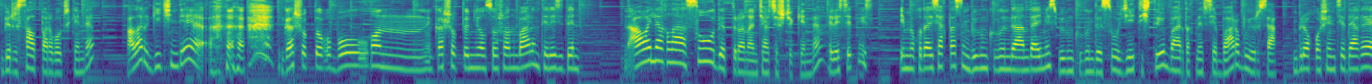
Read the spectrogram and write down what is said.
бир салт бар болчу экен да алар кечинде горшоктогу болгон горшокто эмне болсо ошонун баарын терезеден абайлагыла суу! деп туруп анан чачышчу экен да. Элестетиңиз. Эми кудай сактасын бүгүнкү күндө андай эмес бүгүнкү күндө суу жетиштүү баардык нерсе бар буюрса. Бирок ошентсе дагы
